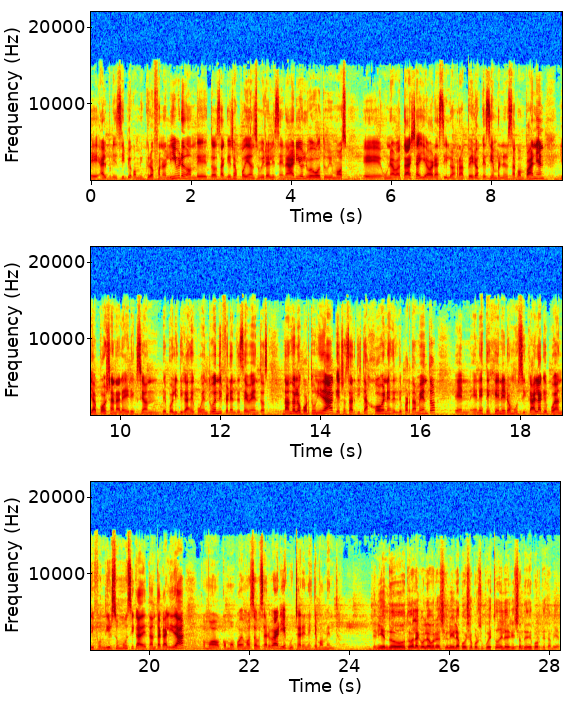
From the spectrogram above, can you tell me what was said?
eh, al principio con micrófono libre, donde todos aquellos podían subir al escenario. Luego tuvimos eh, una batalla y ahora sí los raperos que siempre nos acompañan y apoyan a la Dirección de Políticas de Juventud en diferentes eventos, dando la oportunidad a aquellos artistas jóvenes del departamento en, en este género musical a que puedan difundir su música de tanta calidad como, como podemos observar y escuchar en este momento. Teniendo toda la colaboración y el apoyo, por supuesto, de la Dirección de Deportes también.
